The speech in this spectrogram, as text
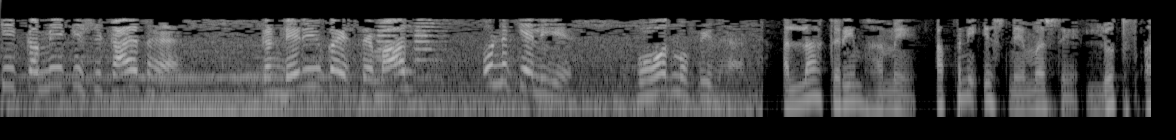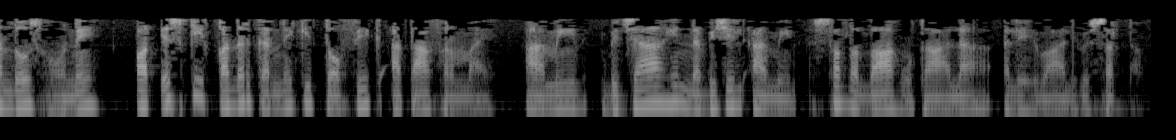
کی کمی کی شکایت ہے، گنڈیریوں کا استعمال ان کے لیے بہت مفید ہے۔ اللہ کریم ہمیں اپنی اس نعمت سے لطف اندوز ہونے اور اس کی قدر کرنے کی توفیق عطا فرمائے۔ آمین۔ بجاہ نبی آمین۔ صلی اللہ تعالی علیہ وآلہ وسلم۔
